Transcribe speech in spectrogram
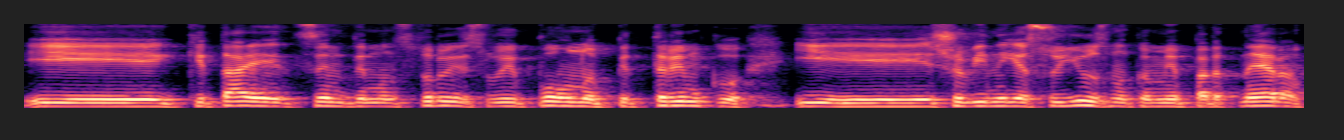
і Китай цим демонструє свою повну підтримку і що він є союзником і партнером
